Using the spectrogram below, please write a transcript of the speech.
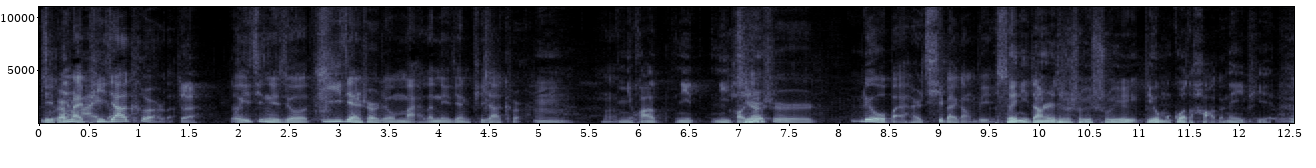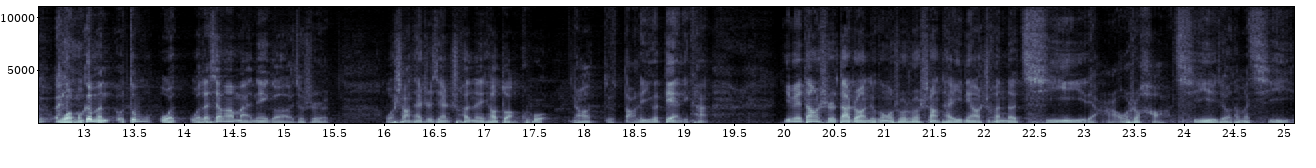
里边卖皮夹克的。对，我一进去就第一件事儿就买了那件皮夹克，嗯，你花你你好像其实是六百还是七百港币。所以你当时就是属于属于比我们过得好的那一批，我们根本都不我我在香港买那个就是我上台之前穿的那条短裤，然后就到了一个店里看，因为当时大壮就跟我说说上台一定要穿的奇异一点儿，我说好，奇异就他妈奇异，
